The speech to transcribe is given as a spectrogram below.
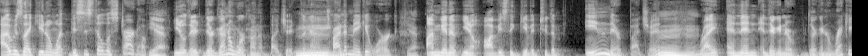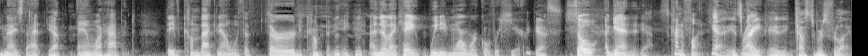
I was like, you know what? This is still a startup. Yeah. You know, they're they're going to work on a budget. They're going to mm-hmm. try to make it work. Yep. I'm gonna, you know, obviously give it to them in their budget, mm-hmm. right? And then they're gonna they're gonna recognize that. Yep. And what happened? They've come back now with a third company, and they're like, "Hey, we need more work over here." Yes. So again, Yeah. it's kind of fun. Yeah, it's right? great. It- customers for life.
